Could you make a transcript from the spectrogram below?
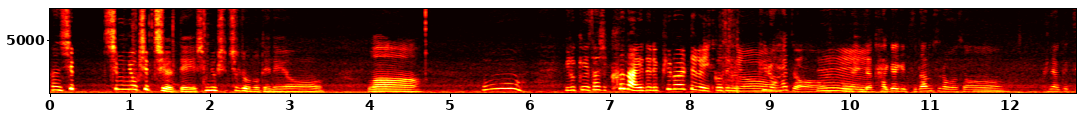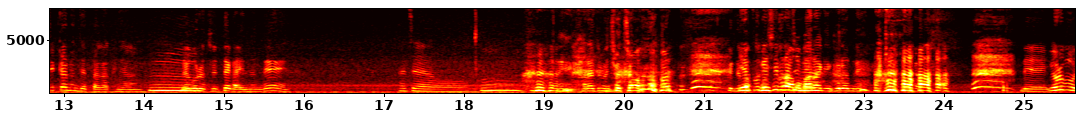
한 10, 16, 17, 네, 16, 17 정도 되네요. 와, 오, 이렇게 사실 큰 아이들이 필요할 때가 있거든요. 필요하죠. 네. 근데 이제 가격이 부담스러워서 음. 그냥 그 찌까는 데다가 그냥 음, 내고를 줄 때가 있는데 맞아요. 음. 갈아주면 좋죠. 근데 예쁘게 쓰라고 말하긴 그렇네. 네, 여러분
